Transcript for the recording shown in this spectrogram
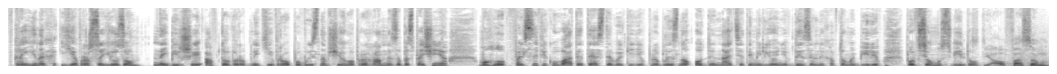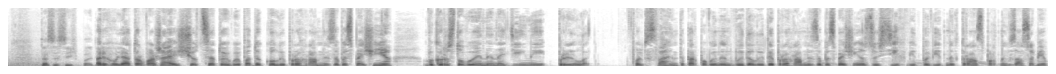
в країнах Євросоюзу. Найбільший автовиробник Європи визнав, що його програмне забезпечення могло фальсифікувати тести викидів приблизно 11 мільйонів дизельних автомобілів по всьому світу. Регулятор вважає, що це той випадок, коли програмне забезпечення використовує ненадійний прилад. Volkswagen тепер повинен видалити програмне забезпечення з усіх відповідних транспортних засобів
